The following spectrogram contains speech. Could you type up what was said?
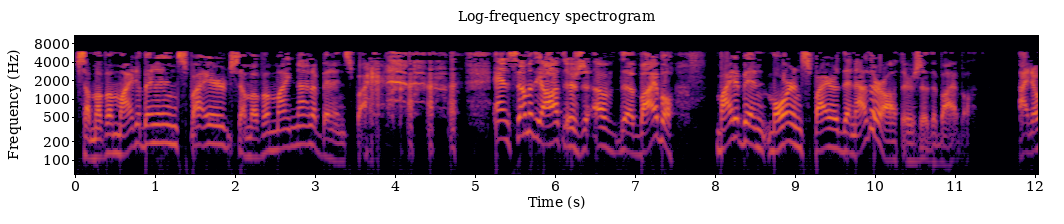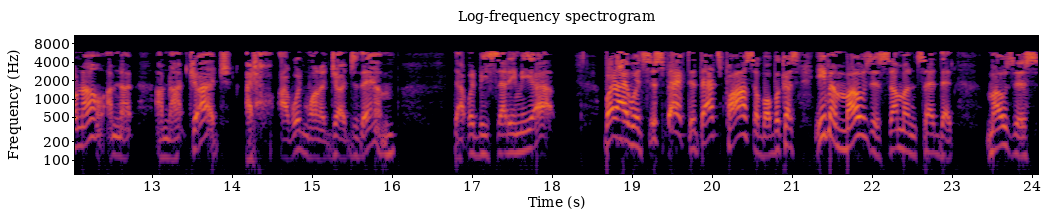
some of them might have been inspired, some of them might not have been inspired. and some of the authors of the Bible might have been more inspired than other authors of the Bible. I don't know. I'm not, I'm not judge. I, don't I wouldn't want to judge them. That would be setting me up. But I would suspect that that's possible because even Moses, someone said that Moses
